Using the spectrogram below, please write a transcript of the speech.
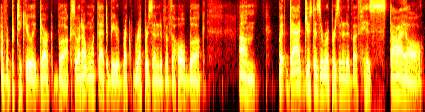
of a particularly dark book. So I don't want that to be rec- representative of the whole book. Um, but that just as a representative of his style,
